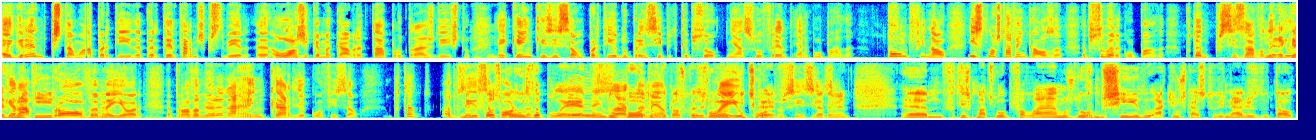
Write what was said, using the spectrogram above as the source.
a grande questão à partida, para tentarmos perceber a, a lógica macabra que está por trás disto, Uhum. é que a Inquisição partia do princípio de que a pessoa que tinha à sua frente era culpada. Ponto final. Isso não estava em causa. A pessoa era culpada. Portanto, precisavam daquilo que que era a prova maior. A prova maior era arrancar-lhe a confissão. Portanto, Nem abria-se a fosse com o porta. uso da polé, nem do potro, daquelas coisas o polé que e o descreves. potro, sim, sim, Exatamente. Um, Francisco Matos Lobo falámos, do remexido, há aqui uns casos extraordinários, do tal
